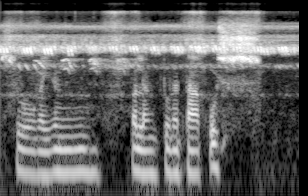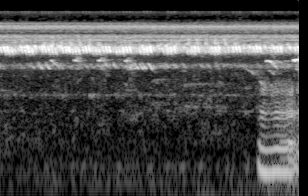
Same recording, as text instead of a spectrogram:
So ngayon pa lang to natapos ah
